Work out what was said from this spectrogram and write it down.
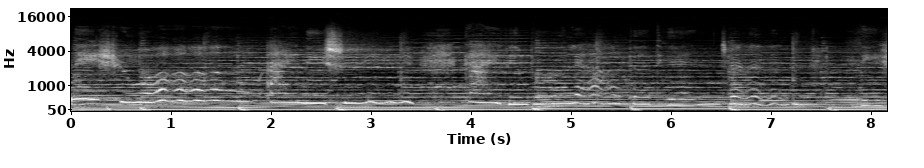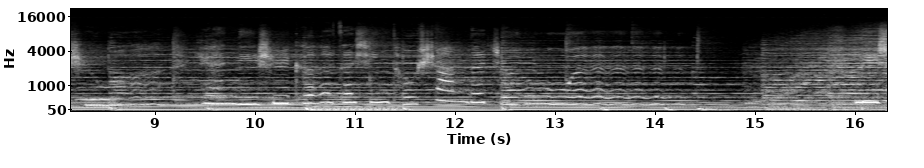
你是我爱你时改变不了的天真，你是我愿你时刻在心头上的皱纹，你是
